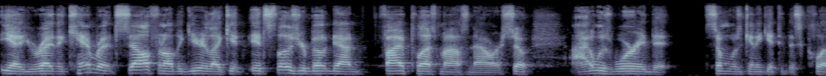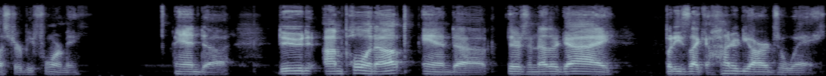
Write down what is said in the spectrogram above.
yeah you're right the camera itself and all the gear like it it slows your boat down five plus miles an hour so i was worried that someone was going to get to this cluster before me and uh dude i'm pulling up and uh there's another guy but he's like 100 yards away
